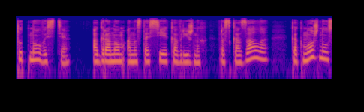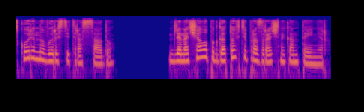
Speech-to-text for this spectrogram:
«Тут новости» агроном Анастасия Коврижных рассказала, как можно ускоренно вырастить рассаду. Для начала подготовьте прозрачный контейнер.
